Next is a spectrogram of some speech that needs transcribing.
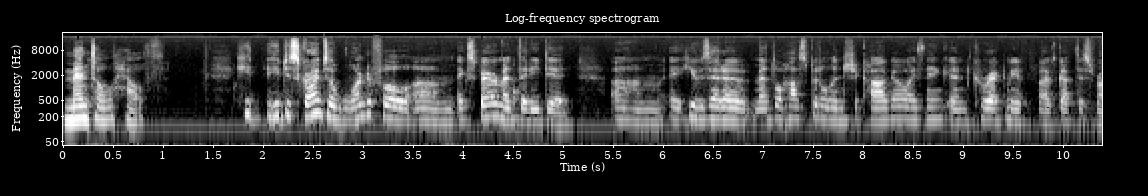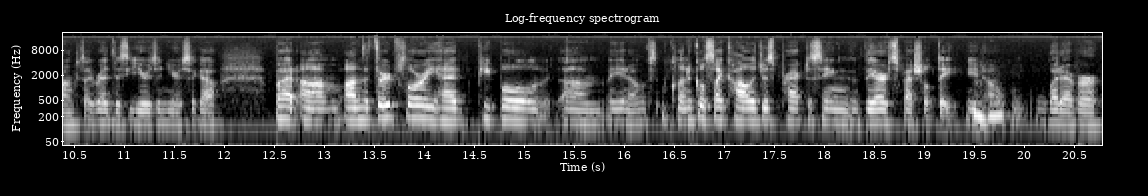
mental health He, he describes a wonderful um, experiment that he did. Um, he was at a mental hospital in Chicago, I think, and correct me if I've got this wrong because I read this years and years ago. But um, on the third floor, he had people, um, you know, clinical psychologists practicing their specialty, you know, whatever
